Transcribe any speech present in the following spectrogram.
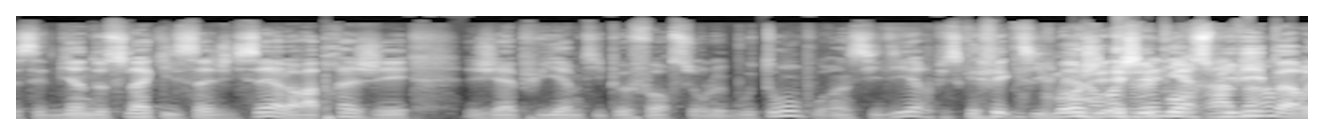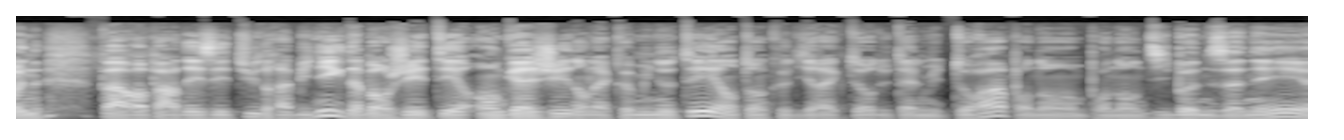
c'est bien de cela qu'il s'agissait. Alors après, j'ai appuyé un petit peu fort sur le bouton, pour ainsi dire, puisqu'effectivement, j'ai poursuivi par, une, par, par des études rabbiniques. D'abord, j'ai été engagé dans la communauté en tant que directeur du Talmud Torah pendant, pendant dix bonnes années,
